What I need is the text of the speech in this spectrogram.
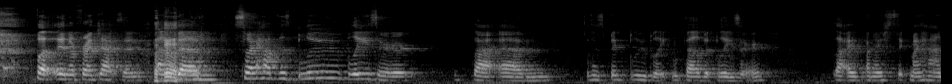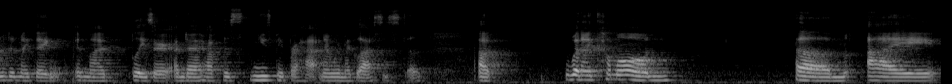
but in a French accent. And um, so I have this blue blazer that, um, this big blue bla- velvet blazer. That I, and I stick my hand in my thing, in my blazer, and I have this newspaper hat and I wear my glasses still. Uh, when I come on, um, I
